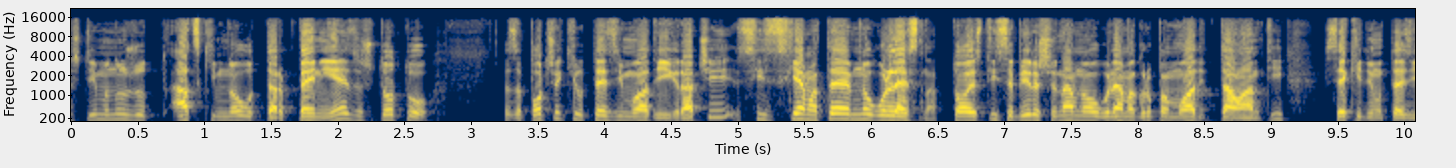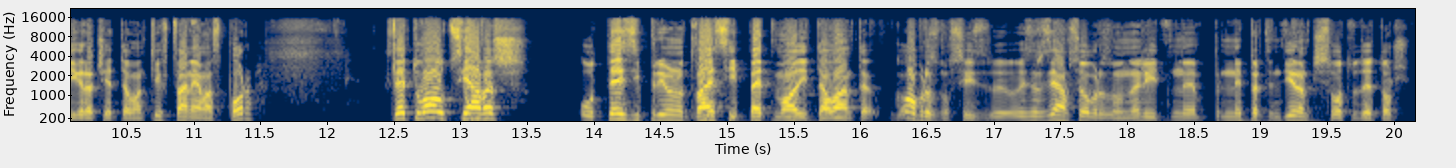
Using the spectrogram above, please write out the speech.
ще има нужда от адски много търпение, защото започвайки от тези млади играчи, схемата е много лесна. Тоест ти събираш една много голяма група млади таланти, всеки един от тези играчи е талантлив, това няма спор. След това отсяваш от тези примерно 25 млади таланта, образно се изразявам се образно, нали, не, не претендирам числото да е точно.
